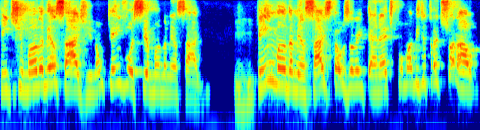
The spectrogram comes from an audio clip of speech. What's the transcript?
quem te manda mensagem, não quem você manda mensagem. Uhum. Quem manda mensagem está usando a internet como uma mídia tradicional.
